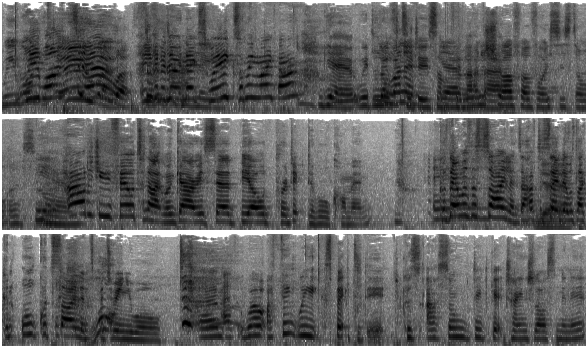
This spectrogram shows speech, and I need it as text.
We want, We we want to. Are you going to do it next week? Something like that? Yeah, we'd love to do something yeah, we like want to that. show off our voices, don't we? So. How did you feel tonight when Gary said the old predictable comment? Because there was a silence. I have to say there was like an awkward silence between you all. Um, well, I think we expected it because our song did get changed last minute,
